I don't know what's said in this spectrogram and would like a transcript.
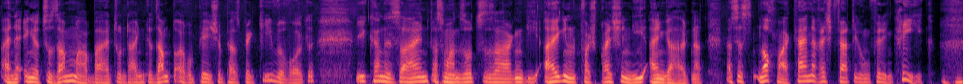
eine enge Zusammenarbeit und eine gesamteuropäische Perspektive wollte, wie kann es sein, dass man sozusagen die eigenen Versprechen nie eingehalten hat? Das ist nochmal keine Rechtfertigung für den Krieg, mhm.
